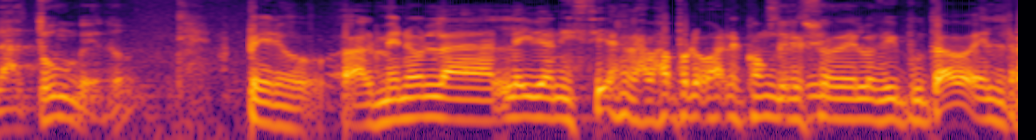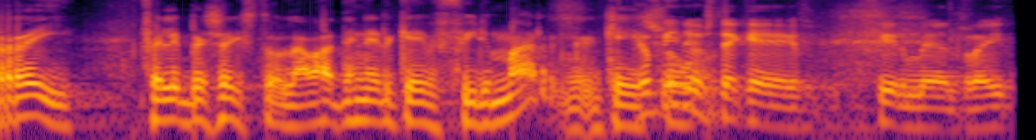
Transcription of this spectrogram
la tumbe, ¿no? Pero al menos la ley de amnistía la va a aprobar el Congreso de los Diputados, el rey Felipe VI la va a tener que firmar. ¿Qué opina usted que firme el rey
